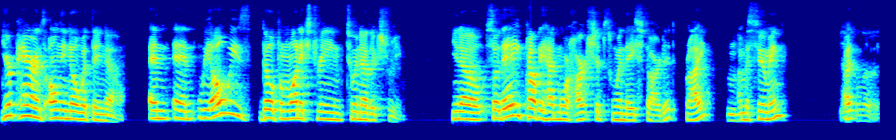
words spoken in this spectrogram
Your parents only know what they know, and and we always go from one extreme to another extreme. You know, so they probably had more hardships when they started, right? Mhm. I'm assuming. Absolutely.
